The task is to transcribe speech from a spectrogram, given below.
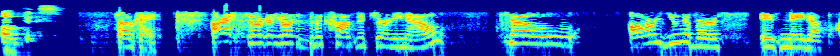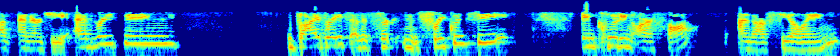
of this. Okay. All right. So we're going to go into the cosmic journey now. So our universe is made up of energy. Everything vibrates at a certain frequency, including our thoughts and our feelings.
